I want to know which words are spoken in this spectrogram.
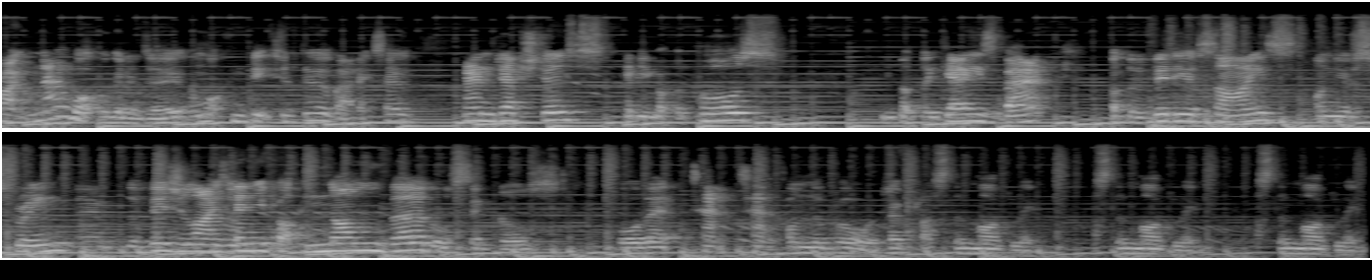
Right now, what we're going to do, and what can teachers do about it? So hand gestures. If you've got the pause, you've got the gaze back got the video size on your screen, um, the visualizer, then you've got non-verbal signals or the tap tap on the board, So plus the modeling, plus the modeling, plus the modeling.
